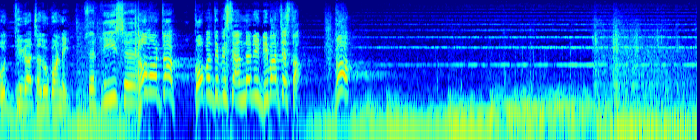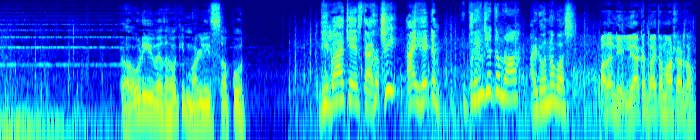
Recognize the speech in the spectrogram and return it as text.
బుద్ధిగా చదువుకోండి. Sir please no more talk కోపం తెప్పిస్తే అందరినీ డిబార్ చేస్తా. గో రౌడీ వెధవకి మళ్ళీ సపోర్ట్. దిబా చేస్తా. ఛీ ఐ హేట్ హిమ్. ఇప్పుడు ఏం చేద్దాం రా? I don't know boss. పదండి లియాకత్ బాయ్తో మాట్లాడదాం.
